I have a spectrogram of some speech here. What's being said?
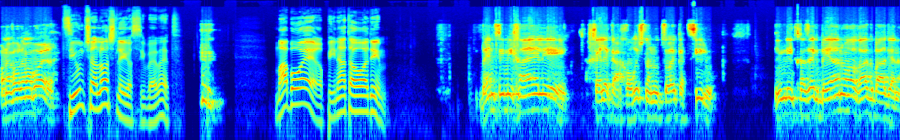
בואו נעבור למה בוער. ציון שלוש ליוסי, באמת. מה בוער? פינת האוהדים. בנצי מיכאלי, החלק האחורי שלנו צועק הצילו. אם להתחזק בינואר, רק בהגנה.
